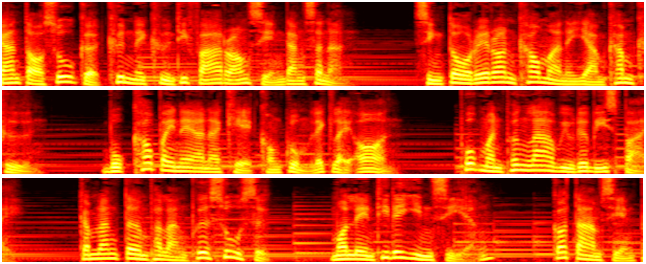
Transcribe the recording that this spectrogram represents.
การต่อสู้เกิดขึ้นในคืนที่ฟ้าร้องเสียงดังสนั่น สิงโตเร่ร่อนเข้ามาในยามค่ำคืน บุกเข้าไปในอาณาเขตของกลุ่มเล็กไลออน พวกมันเพิ่งล่าวิลเดอร์บีสไปกำลังเติมพลังเพื่อสู้ศึก มอลเลนที่ได้ยินเสียง ก็ตามเสียงไป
